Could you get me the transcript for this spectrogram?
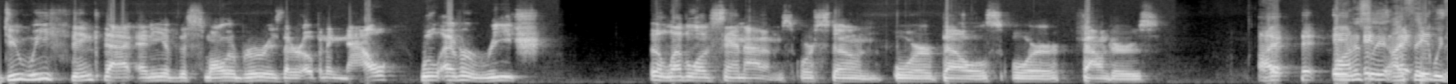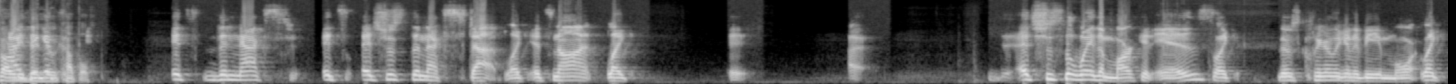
do we think that any of the smaller breweries that are opening now will ever reach the level of Sam Adams or Stone or Bells or Founders? I It- it- honestly it's- I think we've already I been to a couple. it's the next it's it's just the next step like it's not like it, I, it's just the way the market is like there's clearly going to be more like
